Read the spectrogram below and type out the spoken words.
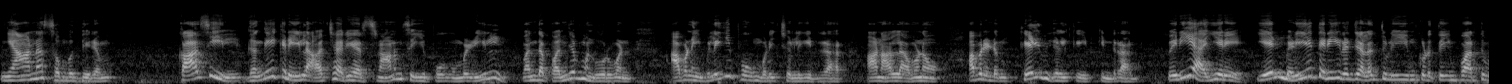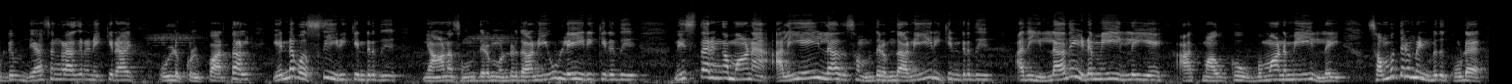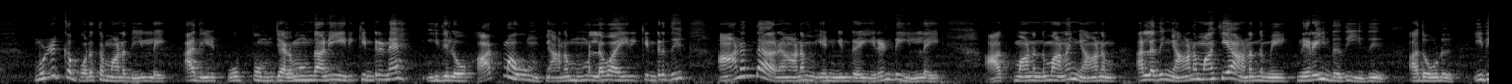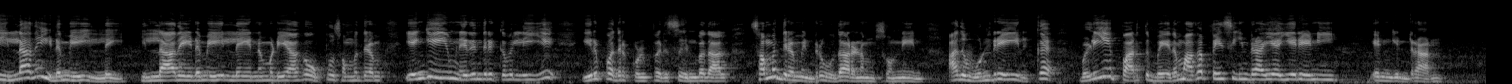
ஞான சமுத்திரம். காசியில் கங்கைக்கரையில் ஆச்சாரியார் ஸ்நானம் செய்ய போகும் வழியில் வந்த பஞ்சமன் ஒருவன் அவனை விலகி போகும்படி சொல்லுகின்றார். ஆனால் அவனோ அவரிடம் கேள்விகள் கேட்கின்றான். பெரிய ஐயரே ஏன் வெளியே தெரிகிற ஜலத்துளியையும் குடத்தையும் பார்த்துவிட்டு வித்தியாசங்களாக நினைக்கிறாய்? உள்ளுக்குள் பார்த்தால் என்ன வசதி இருக்கின்றது? ஞான சமுத்திரம் ஒன்றுதானே உள்ளே இருக்கிறது. நிஸ்தரங்கமான அலையே இல்லாத சமுத்திரம் தானே இருக்கின்றது. அது இல்லாத இடமே இல்லையே. ஆத்மாவுக்கு உபமானமே இல்லை. சமுத்திரம் என்பது கூட முழுக்க பொருத்தமானது இல்லை. அதில் உப்பும் ஜலமும் தானே இருக்கின்றன. இதிலோ ஆத்மாவும் ஞானமும் அல்லவா இருக்கின்றது? ஆனந்த ஞானம் என்கின்ற இரண்டு இல்லை. ஆத்மானந்தமான ஞானம் அல்லது ஞானமாகிய ஆனந்தமே நிறைந்தது இது. அதோடு இது இல்லாத இடமே இல்லை. இல்லாத இடமே இல்லை என்னபடியாக உப்பு சமுத்திரம் எங்கேயும் நிறைந்திருக்கவில்லையே. இருப்பதற்குள் பெருசு என்பதால் சமுத்திரம் என்று உதாரணம் சொன்னேன். அது ஒன்றே இருக்க வெளியே பார்த்து பேதமாக பேசுகின்றாய் ஐயரே என்கின்றான்.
